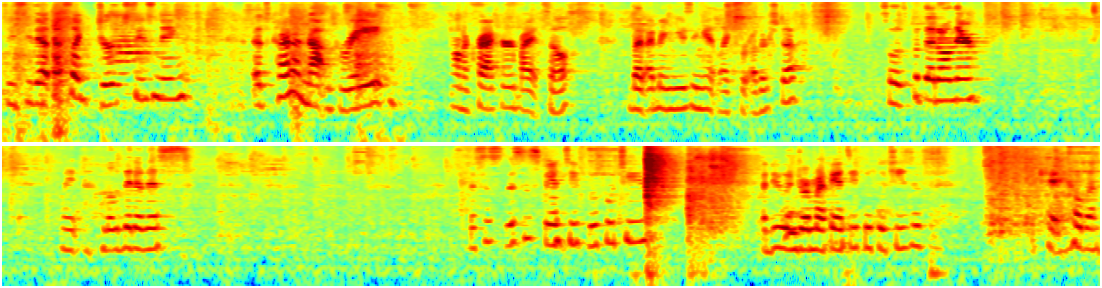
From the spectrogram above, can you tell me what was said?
So you see that? That's like jerk seasoning. It's kind of not great on a cracker by itself, but I've been using it like for other stuff. So let's put that on there. Wait, a little bit of this this is this is fancy fufu cheese. I do enjoy my fancy fufu cheeses. Okay, hold on.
